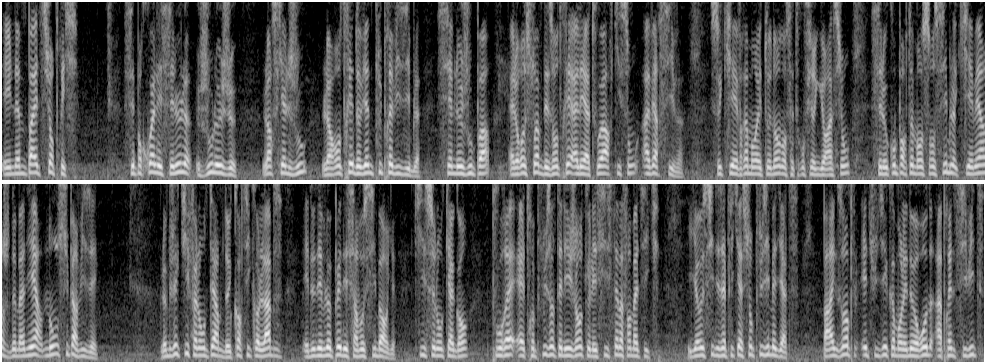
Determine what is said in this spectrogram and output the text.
et ils n'aiment pas être surpris. C'est pourquoi les cellules jouent le jeu, Lorsqu'elles jouent, leurs entrées deviennent plus prévisibles. Si elles ne jouent pas, elles reçoivent des entrées aléatoires qui sont aversives. Ce qui est vraiment étonnant dans cette configuration, c'est le comportement sensible qui émerge de manière non supervisée. L'objectif à long terme de Cortical Labs est de développer des cerveaux cyborgs qui, selon Kagan, pourraient être plus intelligents que les systèmes informatiques. Il y a aussi des applications plus immédiates. Par exemple, étudier comment les neurones apprennent si vite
